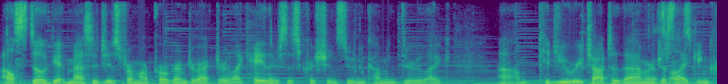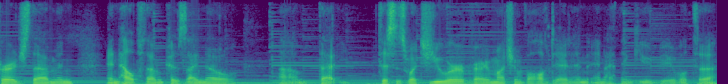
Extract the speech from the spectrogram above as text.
I'll still get messages from our program director like, "Hey, there's this Christian student coming through. Like, um, could you reach out to them or just like encourage them and and help them because I know um, that." This is what you were very much involved in, and, and I think you'd be able to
